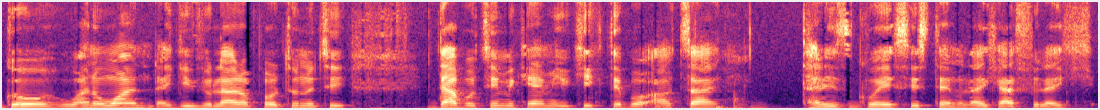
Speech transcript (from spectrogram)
go one on one. That give you a lot of opportunity. Double team came, you kick the ball outside. That is great system. Like I feel like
